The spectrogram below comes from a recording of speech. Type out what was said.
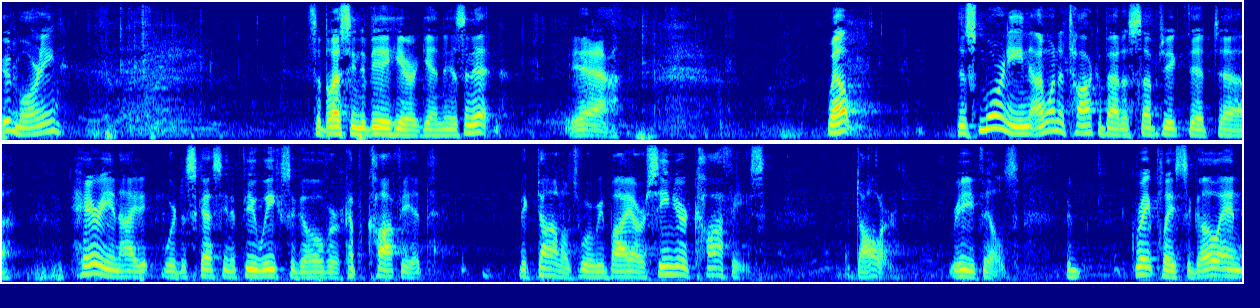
Good morning. It's a blessing to be here again, isn't it? Yeah. Well, this morning I want to talk about a subject that uh, Harry and I were discussing a few weeks ago over a cup of coffee at McDonald's, where we buy our senior coffees, a dollar refills. A great place to go, and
